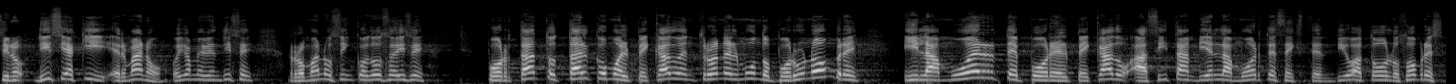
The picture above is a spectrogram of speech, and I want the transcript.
Sino dice aquí, hermano, óigame bien, dice Romanos 5:12, dice, por tanto, tal como el pecado entró en el mundo por un hombre y la muerte por el pecado, así también la muerte se extendió a todos los hombres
